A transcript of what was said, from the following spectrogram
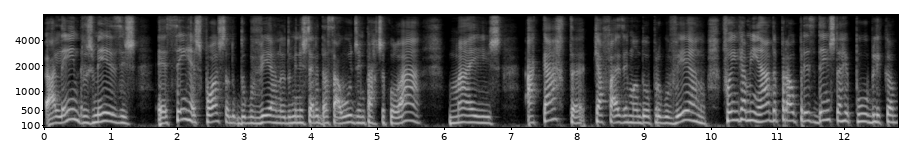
Além dos meses é, sem resposta do, do governo e do Ministério da Saúde em particular, mas a carta que a Pfizer mandou para o governo foi encaminhada para o presidente da República,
